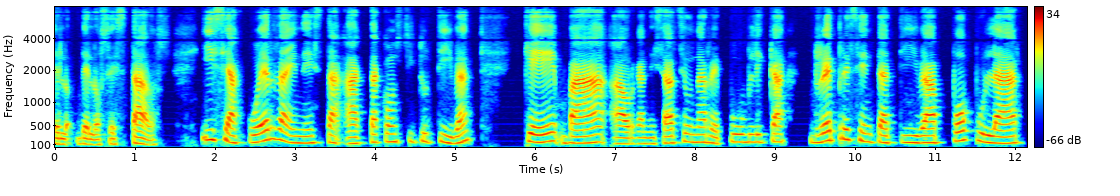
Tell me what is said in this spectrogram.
de, de los estados. Y se acuerda en esta acta constitutiva que va a organizarse una república representativa, popular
